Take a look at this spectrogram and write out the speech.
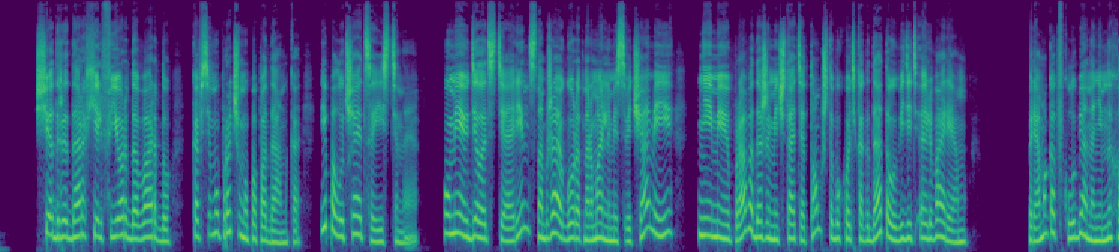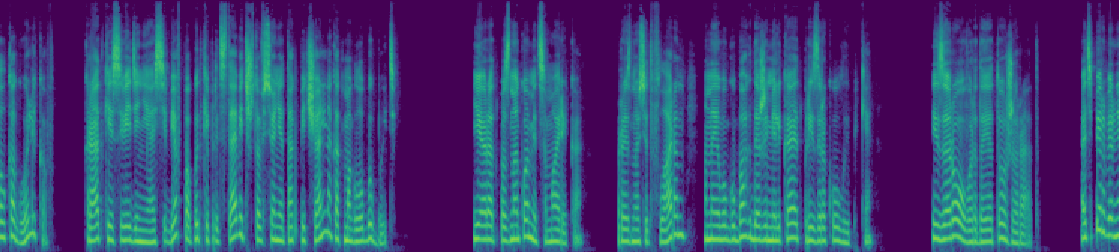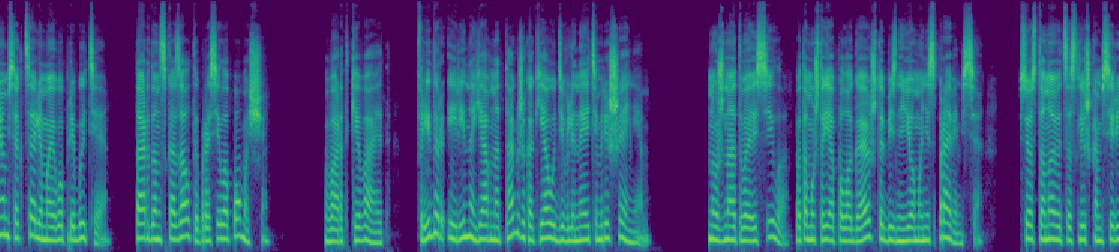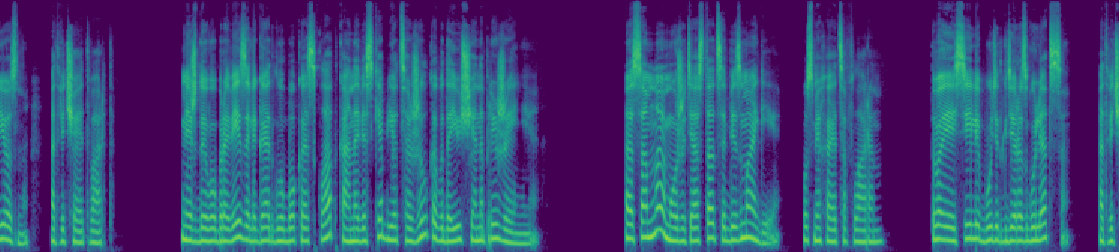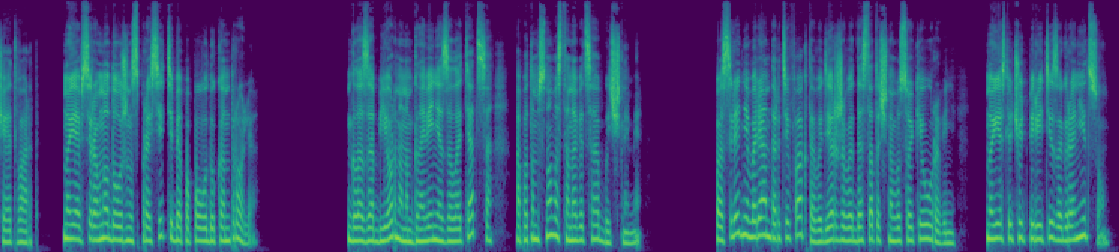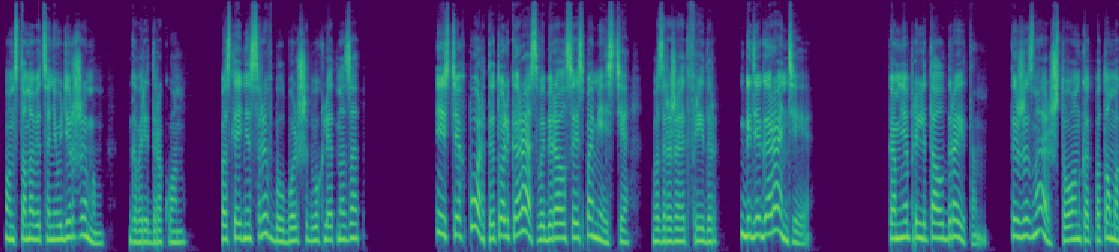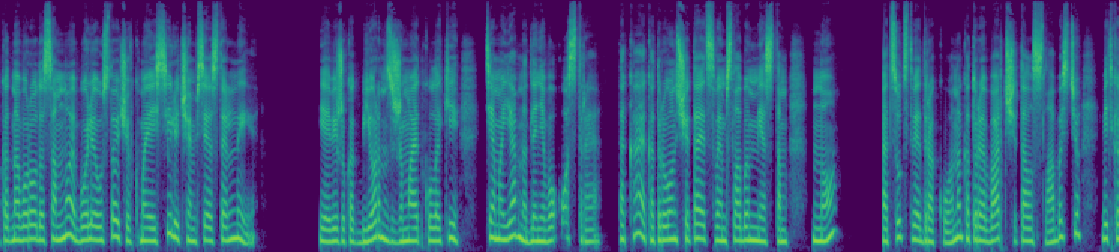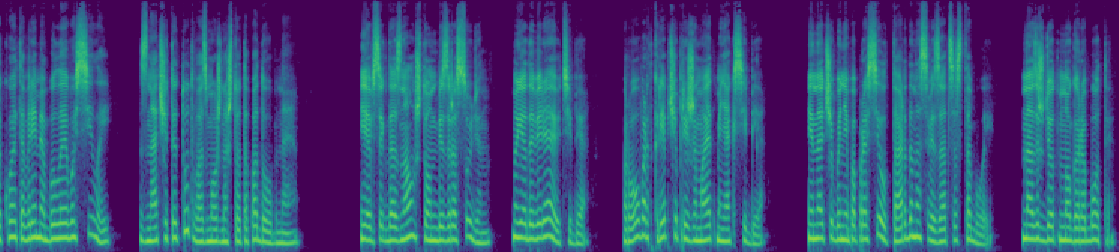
Щедрый дар Хельфьорда Варду, ко всему прочему попаданка. И получается истинное. Умею делать стеарин, снабжаю город нормальными свечами и не имею права даже мечтать о том, чтобы хоть когда-то увидеть Эльвариам. Прямо как в клубе анонимных алкоголиков. Краткие сведения о себе в попытке представить, что все не так печально, как могло бы быть. «Я рад познакомиться, Марика», — произносит Фларен, а на его губах даже мелькает призрак улыбки. И за Роуварда я тоже рад. А теперь вернемся к цели моего прибытия. Тарден сказал, ты просила помощи. Вард кивает. Фридер и Ирина явно так же, как я, удивлены этим решением. «Нужна твоя сила, потому что я полагаю, что без нее мы не справимся. Все становится слишком серьезно, отвечает Вард. Между его бровей залегает глубокая складка, а на виске бьется жилка, выдающая напряжение. «А со мной можете остаться без магии», — усмехается Фларен. «Твоей силе будет где разгуляться», — отвечает Вард. «Но я все равно должен спросить тебя по поводу контроля». Глаза Бьорна на мгновение золотятся, а потом снова становятся обычными. Последний вариант артефакта выдерживает достаточно высокий уровень, но если чуть перейти за границу, он становится неудержимым, говорит дракон. Последний срыв был больше двух лет назад. «И с тех пор ты только раз выбирался из поместья», — возражает Фридер. «Где гарантии?» Ко мне прилетал Дрейтон. Ты же знаешь, что он, как потомок одного рода со мной, более устойчив к моей силе, чем все остальные. Я вижу, как Бьорн сжимает кулаки. Тема явно для него острая. Такая, которую он считает своим слабым местом. Но отсутствие дракона, которое Вард считал слабостью, ведь какое-то время было его силой. Значит, и тут возможно что-то подобное. Я всегда знал, что он безрассуден, но я доверяю тебе. Ровард крепче прижимает меня к себе. Иначе бы не попросил Тардена связаться с тобой. Нас ждет много работы.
